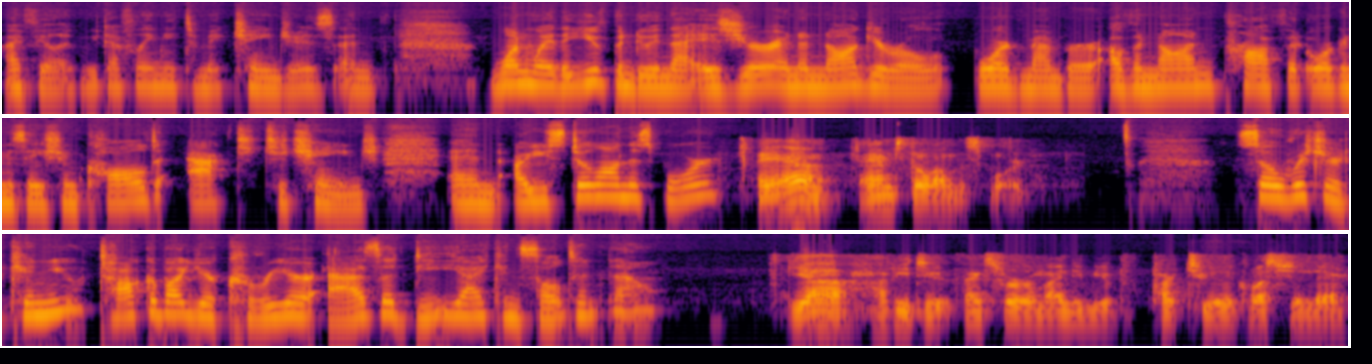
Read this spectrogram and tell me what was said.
I feel like we definitely need to make changes. And one way that you've been doing that is you're an inaugural board member of a nonprofit organization called Act to Change. And are you still on this board? I am. I am still on this board. So, Richard, can you talk about your career as a DEI consultant now? Yeah, happy to. Thanks for reminding me of part two of the question there.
